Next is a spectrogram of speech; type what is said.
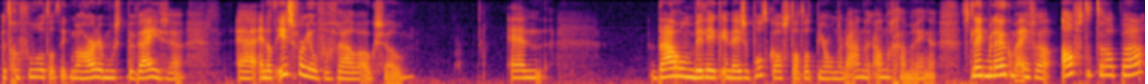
het gevoel had dat ik me harder moest bewijzen. en dat is voor heel veel vrouwen ook zo. En daarom wil ik in deze podcast dat wat meer onder de aandacht gaan brengen. Dus het leek me leuk om even af te trappen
